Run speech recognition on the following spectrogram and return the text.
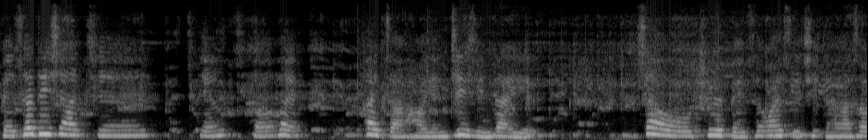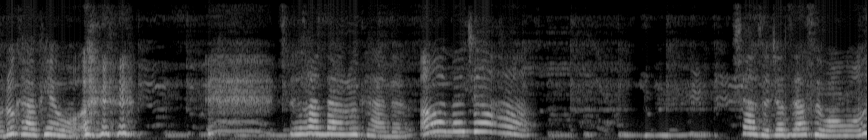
北侧地下街联合会，快找好颜进行代言，下午去北侧 Y 十七打卡时候，卢卡骗我嘿嘿。是换大陆卡的哦，那就好。下次就知道是嗡嗡。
